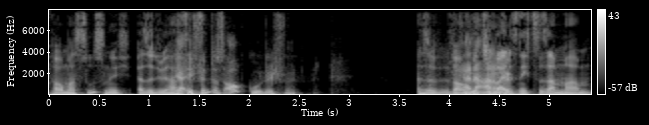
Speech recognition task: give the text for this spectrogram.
warum hast du es nicht? Also du hast Ja, ich finde das auch gut. Ich, find- also warum keine willst du beides nicht zusammen haben?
